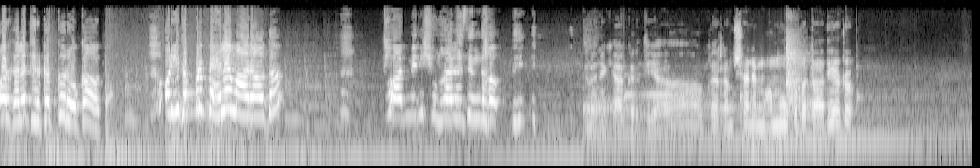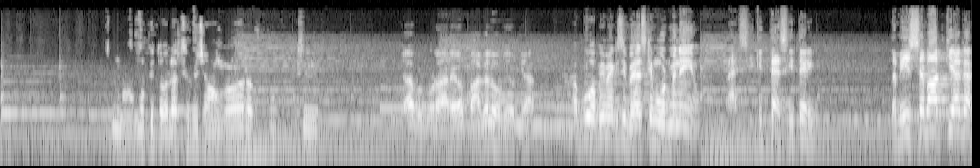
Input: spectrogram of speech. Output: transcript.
और गलत हरकत को रोका होता और ये थप्पड़ पहले मारा होता। तो आज मेरी शुमारा ज़िंदा होती। मैंने क्या कर दिया? अगर रमशा ने मामू को बता दिया तो। मामू की दौलत से भी जाऊँगा और अब्बू की क्या बुड़बुड़ा रहे हो? पागल हो गए हो क्या? अब्बू अभी मैं किसी बहस के मूड में नहीं हूँ। ऐसी की तैसी तेरी। तमीज से बात किया कर।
